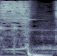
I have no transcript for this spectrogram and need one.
cómo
